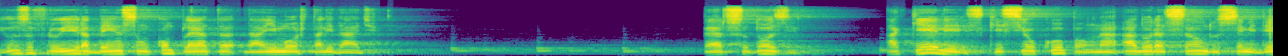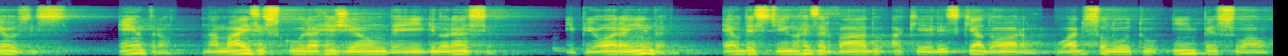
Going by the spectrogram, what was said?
e usufruir a bênção completa da imortalidade. Verso 12 Aqueles que se ocupam na adoração dos semideuses entram na mais escura região de ignorância, e pior ainda, é o destino reservado àqueles que adoram o absoluto impessoal.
